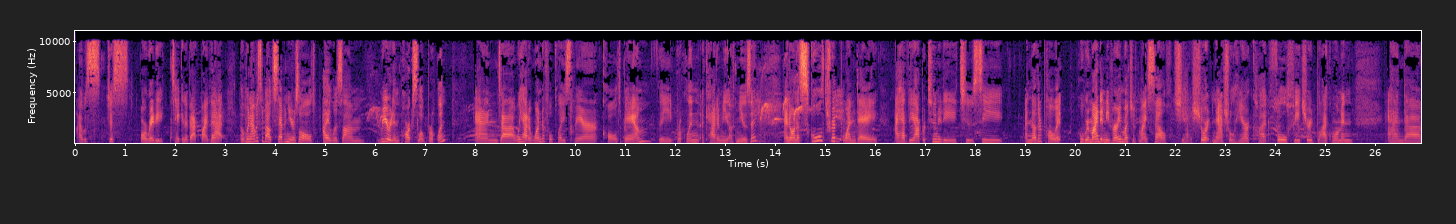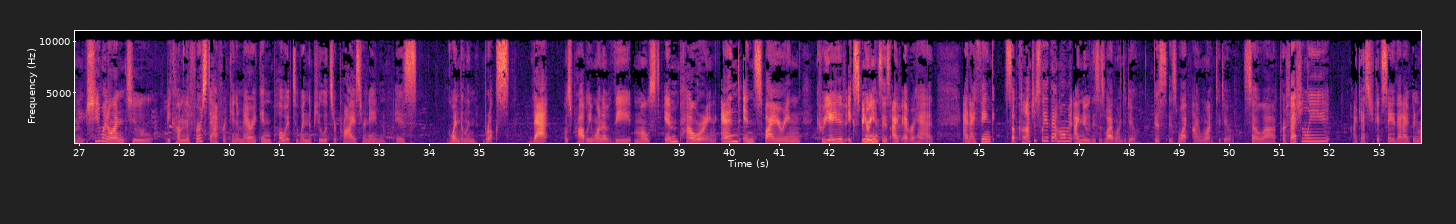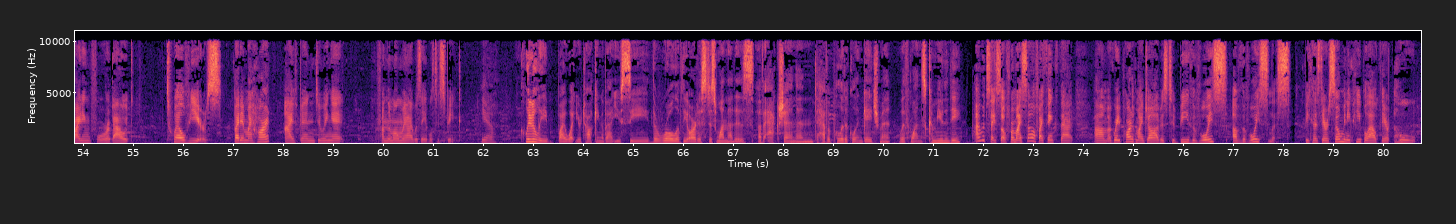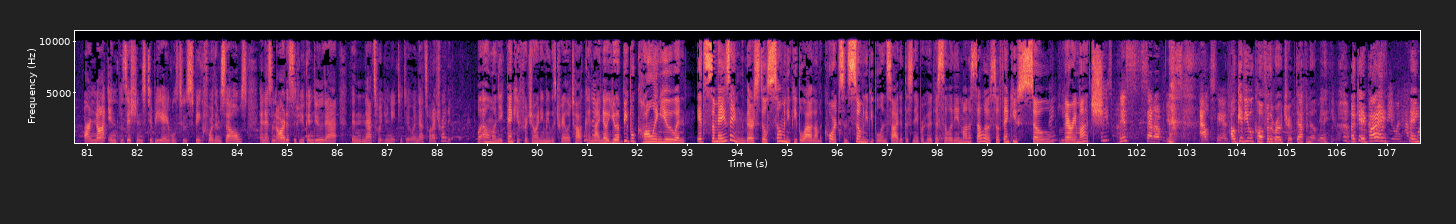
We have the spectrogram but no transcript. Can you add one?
I was just already taken aback by that. But when I was about seven years old, I was um, reared in Park Slope, Brooklyn. And uh, we had a wonderful place there called BAM, the Brooklyn Academy of Music. And on a school trip one day, I had the opportunity to see another poet who reminded me very much of myself. She had a short, natural haircut, full featured black woman, and um, she went on to become the first African American poet to win the Pulitzer Prize. Her name is Gwendolyn Brooks. That was probably one of the most empowering and inspiring creative experiences I've ever had. And I think subconsciously at that moment, I knew this is what I wanted to do this is what I want to do. So, uh, professionally, I guess you could say that I've been writing for about 12 years. But in my heart, I've been doing it from the moment I was able to speak. Yeah. Clearly, by what you're talking about, you see the role of the artist is one that is of action and to have a political engagement with one's community. I would say so. For myself, I think that um, a great part of my job is to be the voice of the voiceless because there are so many people out there who are not in positions to be able to speak for themselves. And as an artist, if you can do that, then that's what you need to do. And that's what I try to do. Well, El Monique, thank you for joining me with Trailer Talk. Well, and I know you have people calling you, and it's amazing. There's still so many people out on the courts and so many people inside at this neighborhood facility in Monticello. So thank you so thank you. very much. Please. This setup is outstanding. I'll give you a call for the road trip, definitely. Okay, bye. Thank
